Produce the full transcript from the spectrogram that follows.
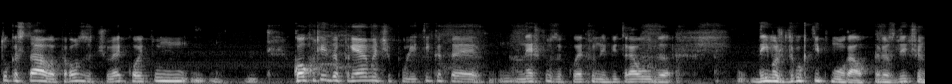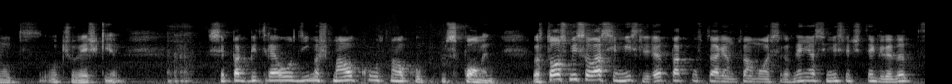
тук става въпрос за човек, който колкото и да приемаме, че политиката е нещо, за което не би трябвало да, да имаш друг тип морал, различен от, от човешкия, все пак би трябвало да имаш малко, малко спомен. В този смисъл аз си мисля, пак повтарям това мое сравнение, аз си мисля, че те градат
